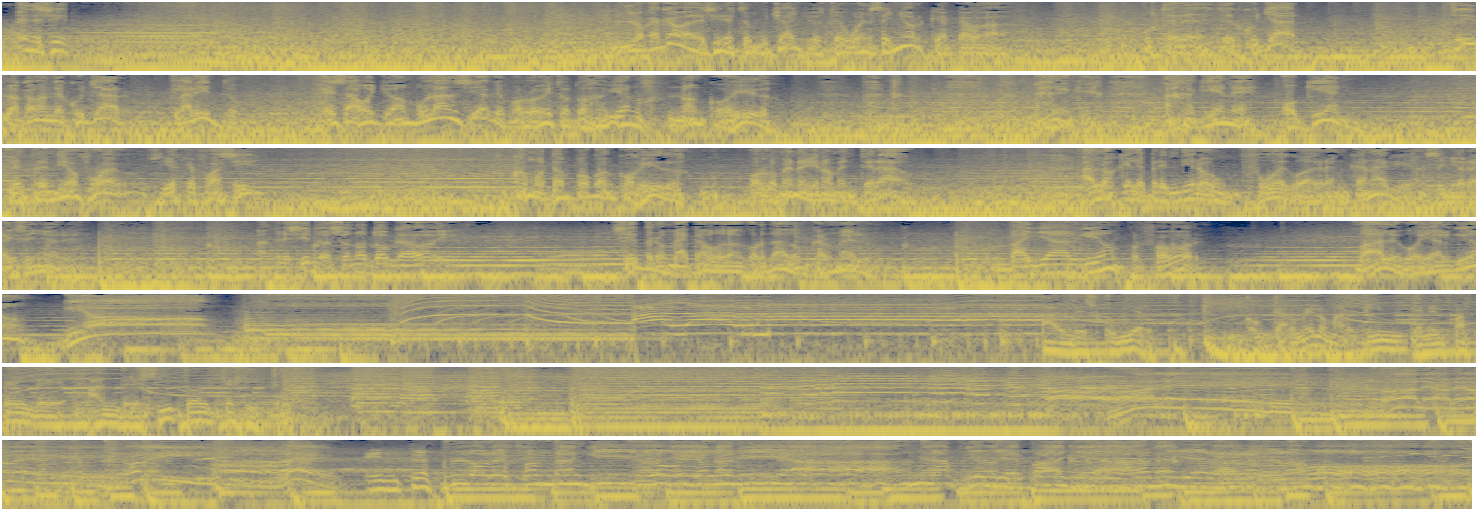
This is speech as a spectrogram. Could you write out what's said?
Es decir, lo que acaba de decir este muchacho, este buen señor que acaba ustedes de escuchar. Sí, lo acaban de escuchar, clarito. Esas ocho ambulancias que por lo visto todavía no, no han cogido. ¿A quién es o quién les prendió fuego? Si es que fue así. Como tampoco han cogido, por lo menos yo no me he enterado, a los que le prendieron fuego a Gran Canaria, señoras y señores. Andresito, eso no toca hoy. Sí, pero me acabo de acordar, don Carmelo. Vaya al guion, por favor. Vale, voy al guion. ¡Guión! Al descubierto, con Carmelo Martín en el papel de Andresito el Quejica. Entre flores, fandanguillo y alegría, nació en España, tierra del amor.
